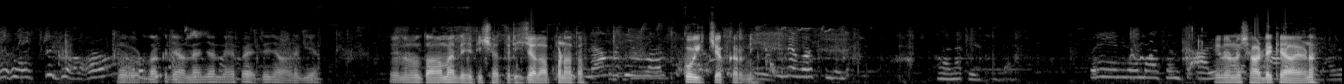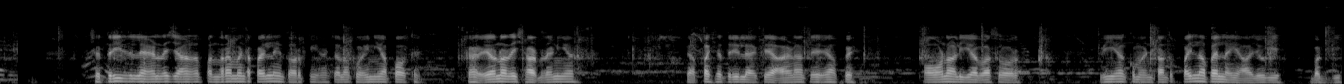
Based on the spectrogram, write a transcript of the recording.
ਮੋੜ ਤੱਕ ਜਾਂਦੇ ਜਾਂਦੇ ਭੇਜੇ ਜਾਣਗੀਆਂ। ਇਹਨਾਂ ਨੂੰ ਤਾਂ ਮੈਂ ਦੇਤੀ ਛਤਰੀ ਚਲ ਆਪਣਾ ਤਾਂ। ਕੋਈ ਚੱਕਰ ਨਹੀਂ। ਇਹਨਾਂ ਨੂੰ ਛੱਡ ਕੇ ਆ ਜਾਣਾ ਛਤਰੀ ਦੇ ਲੈਣ ਦੇ ਜਾਣਾ 15 ਮਿੰਟ ਪਹਿਲਾਂ ਹੀ ਤੁਰ ਪਈਆਂ। ਚਲੋ ਕੋਈ ਨਹੀਂ ਆਪਾਂ ਉੱਥੇ ਘਰੇ ਉਹਨਾਂ ਦੇ ਛੱਡ ਦੇਣੀਆਂ। ਤੇ ਆਪਾਂ ਛਤਰੀ ਲੈ ਕੇ ਆ ਜਾਣਾ ਤੇ ਆਪੇ ਆਉਣ ਵਾਲੀ ਆ ਬਸ ਹੋਰ। 20 ਕੁ ਮਿੰਟਾਂ ਤੋਂ ਪਹਿਲਾਂ ਪਹਿਲਾਂ ਹੀ ਆ ਜਾਊਗੀ ਬੱਗੀ।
